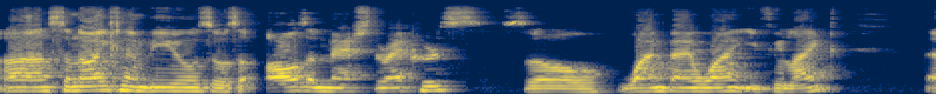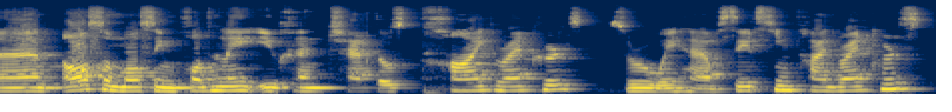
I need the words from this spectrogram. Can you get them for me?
Uh, so now you can view those all the matched records. So one by one, if you like. And also, most importantly, you can check those tied records. So we have 16 tied records.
